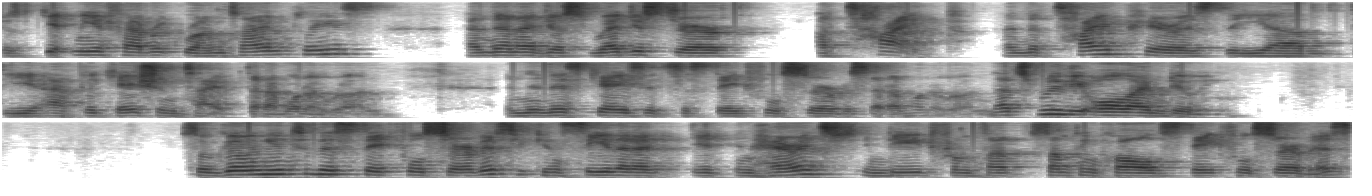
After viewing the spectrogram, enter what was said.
Just get me a Fabric runtime, please. And then I just register a type. And the type here is the, um, the application type that I want to run. And in this case, it's a stateful service that I want to run. That's really all I'm doing. So going into this stateful service, you can see that it, it inherits indeed from th something called stateful service.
